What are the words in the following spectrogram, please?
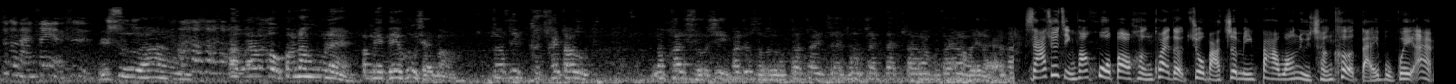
这个男生也是。也是啊，啊啊，我帮他付嘞，他没没有付钱嘛，他去开开路。辖区警方获报，很快的就把这名霸王女乘客逮捕归案。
